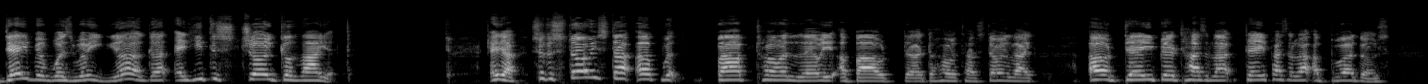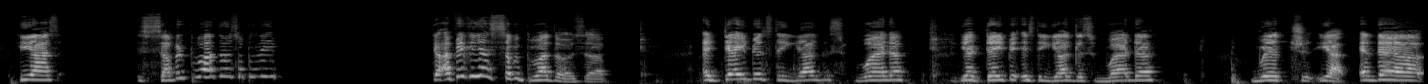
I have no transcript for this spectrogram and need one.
David was very young and he destroyed Goliath. And yeah, so the story start up with Bob telling Larry about uh, the whole time story. Like, oh, David has a lot. Dave has a lot of brothers. He has seven brothers, I believe. Yeah, I think he has seven brothers. Uh, and David's the youngest runner. Yeah, David is the youngest runner. Which, yeah, and they're,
